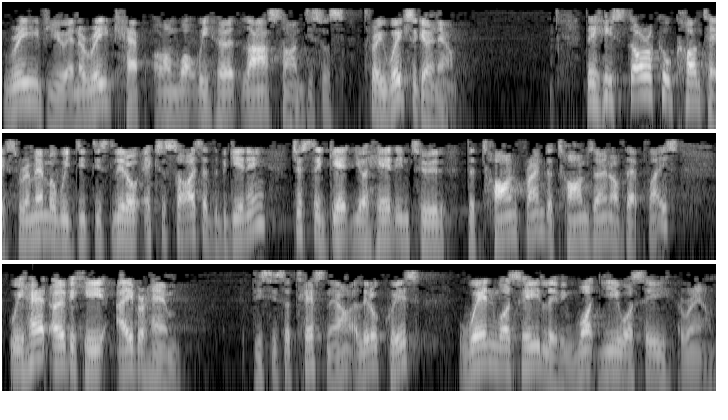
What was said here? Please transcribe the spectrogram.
review and a recap on what we heard last time. This was three weeks ago now. The historical context. Remember we did this little exercise at the beginning just to get your head into the time frame, the time zone of that place. We had over here Abraham. This is a test now, a little quiz. When was he living? What year was he around?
